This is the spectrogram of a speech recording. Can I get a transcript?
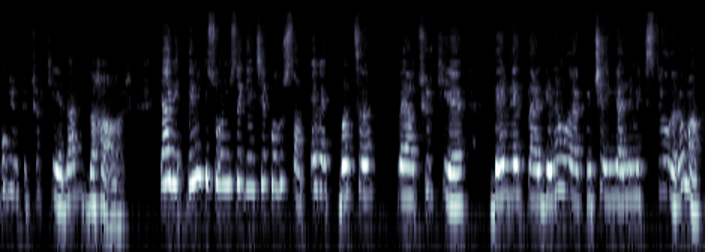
bugünkü Türkiye'den daha ağır. Yani deminki sorumuza gelecek olursam evet Batı veya Türkiye devletler genel olarak göçü engellemek istiyorlar ama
